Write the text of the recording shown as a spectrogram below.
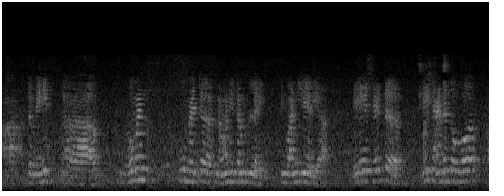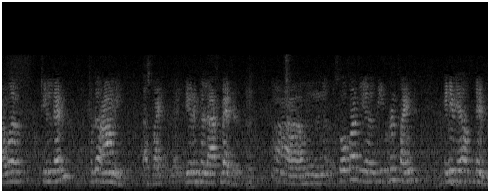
Uh, the many uh, women who met uh, Navani in one area, they said, uh, we handed over our children to the army during the last battle. Hmm. Um, so far, we, uh, we couldn't find any of them.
